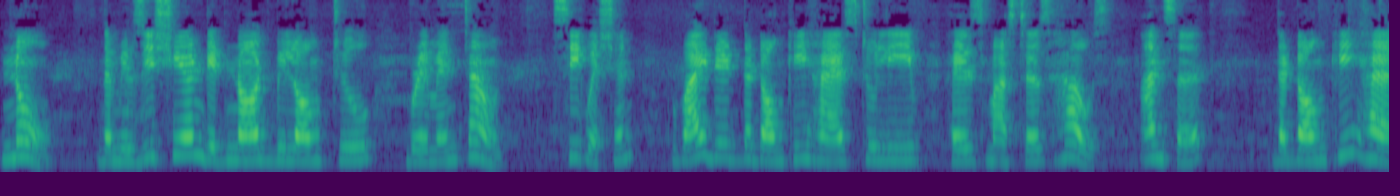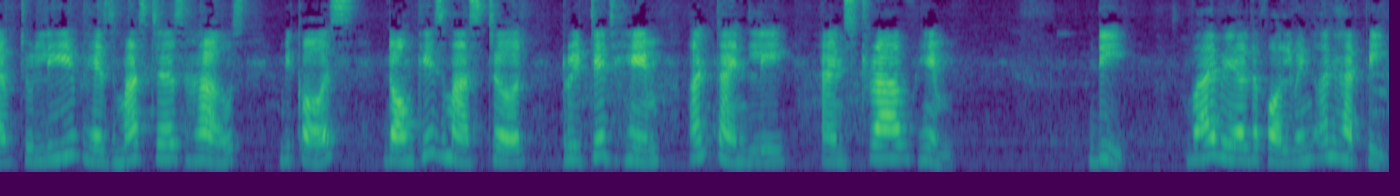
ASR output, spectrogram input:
No. The musician did not belong to Bremen town. C question. Why did the donkey has to leave his master's house? Answer. The donkey have to leave his master's house because donkey's master treated him unkindly and starve him. D. Why were the following unhappy?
